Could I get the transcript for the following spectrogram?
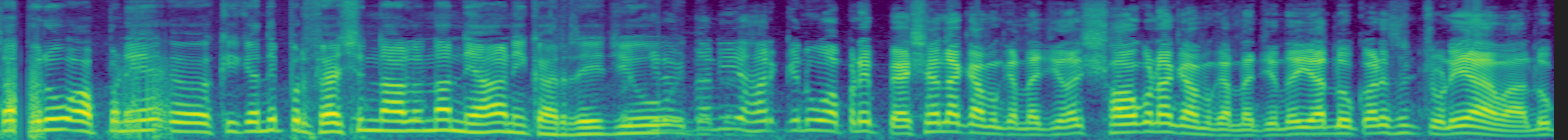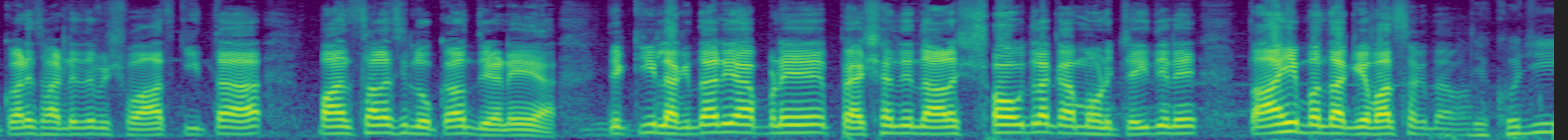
ਤਾਂ ਫਿਰ ਉਹ ਆਪਣੇ ਕੀ ਕਹਿੰਦੇ ਪ੍ਰੋਫੈਸ਼ਨ ਨਾਲ ਨਾ ਨਿਆਂ ਨਹੀਂ ਕਰ ਰਹੇ ਜੇ ਉਹ ਲੱਗਦਾ ਨਹੀਂ ਹਰ ਕਿਨੂੰ ਆਪਣੇ ਪੈਸ਼ਨ ਨਾਲ ਕੰਮ ਕਰਨਾ ਚਾਹੀਦਾ ਸ਼ੌਕ ਨਾਲ ਕੰਮ ਕਰਨਾ ਚਾਹੀਦਾ ਯਾਰ ਲੋਕਾਂ ਨੇ ਸਾਨੂੰ ਚੁਣਿਆ ਵਾ ਲੋਕਾਂ ਨੇ ਸਾਡੇ ਤੇ ਵਿਸ਼ਵਾਸ ਕੀਤਾ 5 ਸਾਲ ਅਸੀਂ ਲੋਕਾਂ ਨੂੰ ਦੇਣੇ ਆ ਤੇ ਕੀ ਲੱਗਦਾ ਨਹੀਂ ਆਪਣੇ ਪੈਸ਼ਨ ਦੇ ਨਾਲ ਸ਼ੌਕ ਨਾਲ ਕੰਮ ਹੋਣੇ ਚਾਹੀਦੇ ਨੇ ਤਾਂ ਹੀ ਬੰਦਾ ਅੱਗੇ ਵੱਧ ਸਕਦਾ ਵਾ? ਦੇਖੋ ਜੀ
